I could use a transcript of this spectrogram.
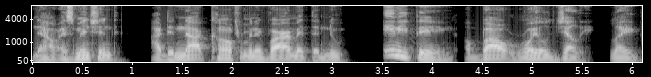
Now, as mentioned, I did not come from an environment that knew anything about royal jelly. Like,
